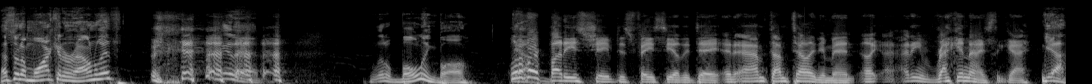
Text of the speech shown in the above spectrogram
That's what I'm walking around with. Look at that little bowling ball. One Yeah. of our buddies shaved his face the other day, and I'm, I'm telling you, man, like I, didn't even recognize the guy. Yeah,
